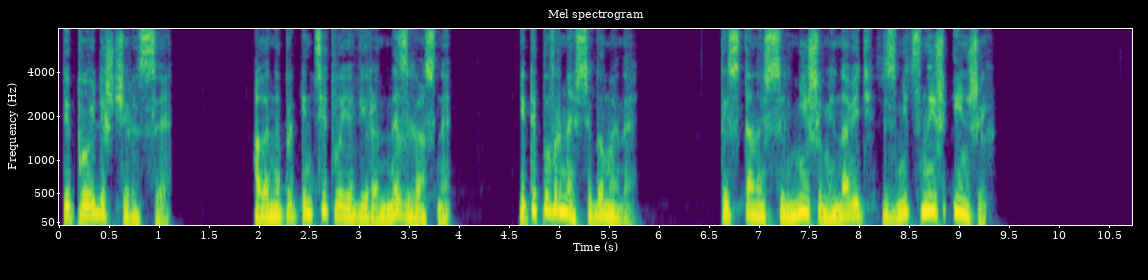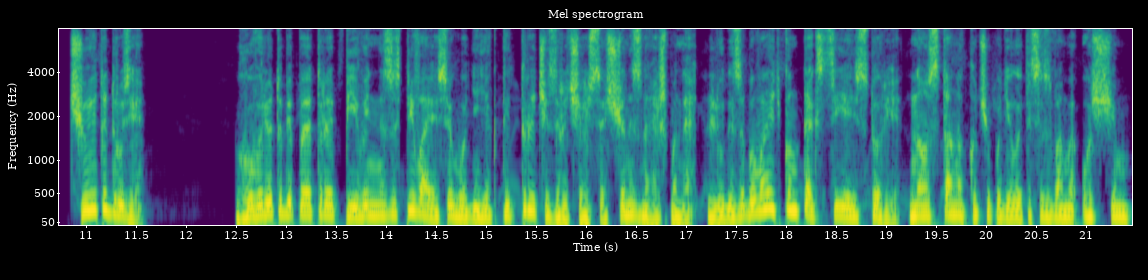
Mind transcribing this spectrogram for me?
ти пройдеш через це, але наприкінці твоя віра не згасне, і ти повернешся до мене. Ти станеш сильнішим і навіть зміцниш інших. Чуєте, друзі? Говорю тобі, Петре, півень не заспіває сьогодні, як ти тричі зречешся, що не знаєш мене. Люди забувають контекст цієї історії. Наостанок хочу поділитися з вами ось чим.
